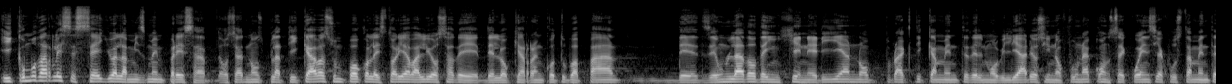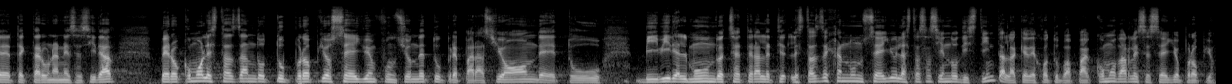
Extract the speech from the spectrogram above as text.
¿Y, cómo darle ese sello a la misma empresa? O sea, nos platicabas un poco la historia valiosa de lo que arrancó tu papá, desde un lado de ingeniería, no prácticamente del mobiliario, sino fue una consecuencia justamente de detectar una necesidad, pero cómo le estás dando tu propio sello en función de tu preparación, de tu vivir el mundo, etcétera, le, estás dejando un sello y la estás haciendo distinta a la que dejó tu papá. ¿Cómo darle ese sello propio?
